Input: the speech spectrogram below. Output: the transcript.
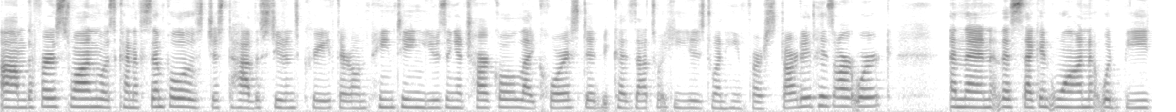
um, the first one was kind of simple. It was just to have the students create their own painting using a charcoal like Horace did because that's what he used when he first started his artwork. And then the second one would be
